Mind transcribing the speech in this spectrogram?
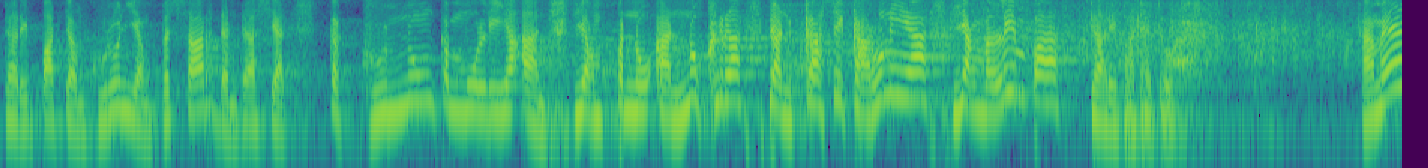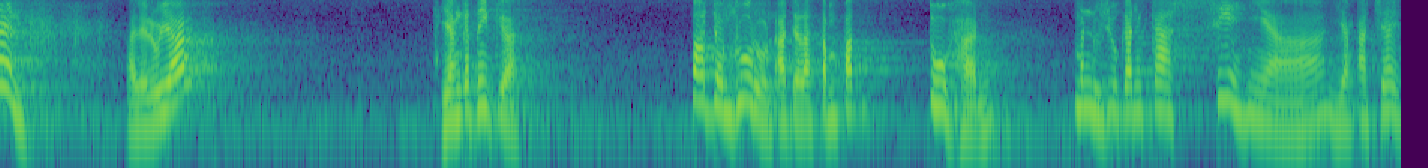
dari padang gurun yang besar dan dahsyat ke gunung kemuliaan yang penuh anugerah dan kasih karunia yang melimpah daripada Tuhan. Amin. Haleluya. Yang ketiga, padang gurun adalah tempat Tuhan menunjukkan kasihnya yang ajaib.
